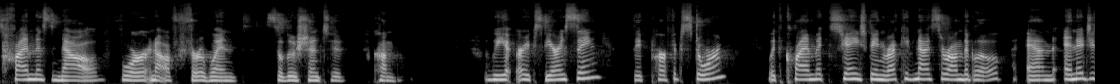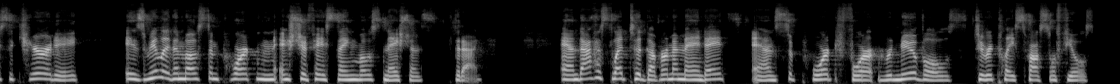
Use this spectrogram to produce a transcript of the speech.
time is now for an offshore wind solution to come. We are experiencing the perfect storm with climate change being recognized around the globe and energy security is really the most important issue facing most nations today. And that has led to government mandates and support for renewables to replace fossil fuels.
